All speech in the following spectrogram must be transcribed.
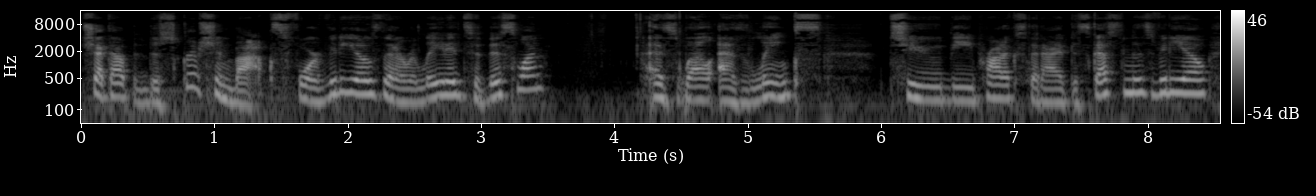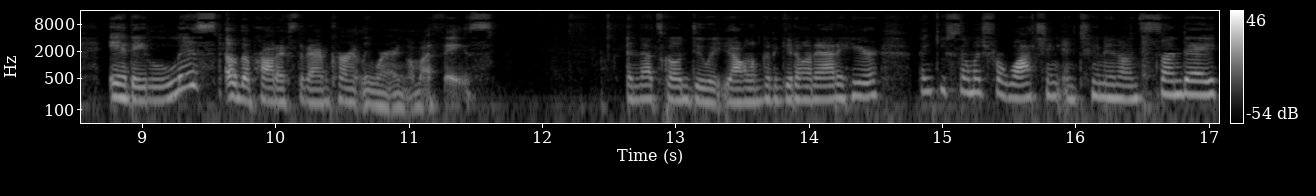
Check out the description box for videos that are related to this one, as well as links to the products that I've discussed in this video and a list of the products that I'm currently wearing on my face. And that's going to do it, y'all. I'm going to get on out of here. Thank you so much for watching and tune in on Sunday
